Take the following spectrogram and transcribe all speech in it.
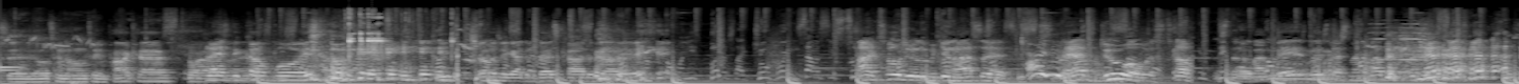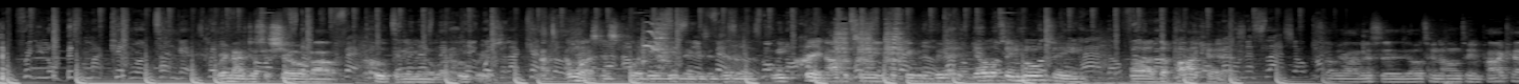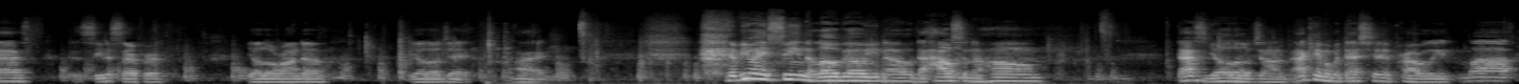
This is Yo Team the Home Team podcast. Plastic Cup Boys. Trojan got the best condoms out here. I told you in the beginning, I said, that duo is tough. That's none of my business. That's none of my business. We're not just a show about hooping, even though we're hoopers. I, I want us to support these niggas in general. We create an opportunity for people to do that. YOLO Team Home Team, uh, the podcast. What's up, y'all? This is Yo Team the Home Team podcast. C the Surfer, Yolo Rondo, Yolo J. All right. If you ain't seen the logo, you know, the house and the home, that's YOLO John. I came up with that shit probably My,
